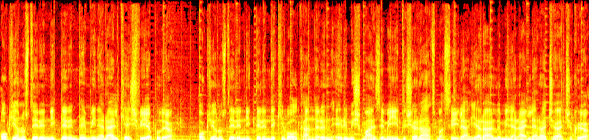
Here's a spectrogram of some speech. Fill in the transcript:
Okyanus derinliklerinde mineral keşfi yapılıyor. Okyanus derinliklerindeki volkanların erimiş malzemeyi dışarı atmasıyla yararlı mineraller açığa çıkıyor.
